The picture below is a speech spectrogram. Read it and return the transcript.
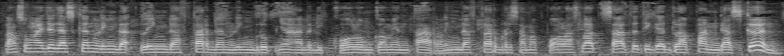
Langsung aja gaskan link da link daftar dan link grupnya ada di kolom komentar. Link daftar bersama pola slot 138 gaskan.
